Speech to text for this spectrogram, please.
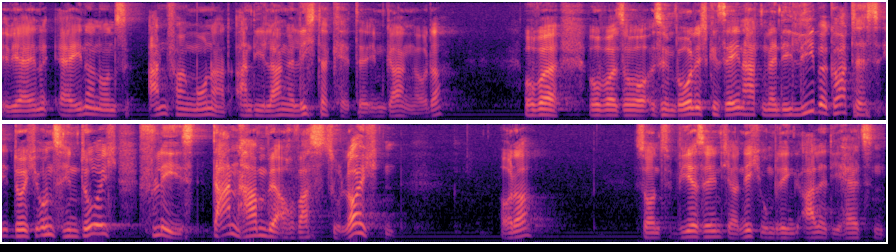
Wir erinnern uns Anfang Monat an die lange Lichterkette im Gang, oder? Wo wir, wo wir so symbolisch gesehen hatten, wenn die Liebe Gottes durch uns hindurch fließt, dann haben wir auch was zu leuchten, oder? Sonst, wir sind ja nicht unbedingt alle die hellsten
